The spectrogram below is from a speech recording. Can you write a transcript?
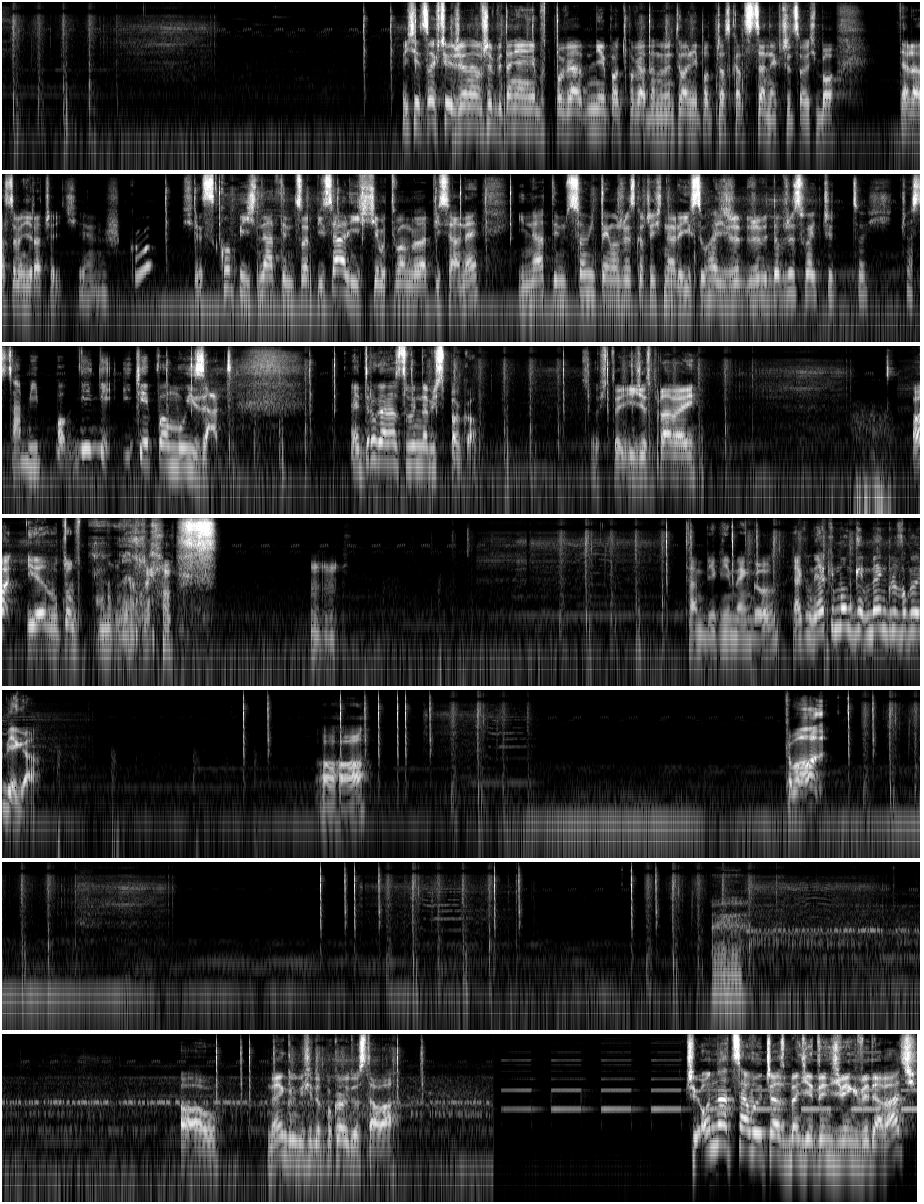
Wiecie coś, czuję, że na wasze pytania nie, podpowia nie podpowiadam, ewentualnie podczas cutscenek czy coś, bo teraz to będzie raczej ciężko się skupić na tym, co pisaliście, bo tu mam napisane i na tym, co mi tutaj może wyskoczyć na ryj. Słuchać, żeby, żeby dobrze słuchać, czy coś czasami po mnie nie idzie po mój zad. E, druga noc to powinna być spoko. Coś tutaj idzie z prawej. O! Je... mm, -mm. Tam biegnie Mangle. Jak, jak Mangle w ogóle biega? Oho. Come on! Eee. O, o. Mangle mi się do pokoju dostała. Czy ona cały czas będzie ten dźwięk wydawać?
